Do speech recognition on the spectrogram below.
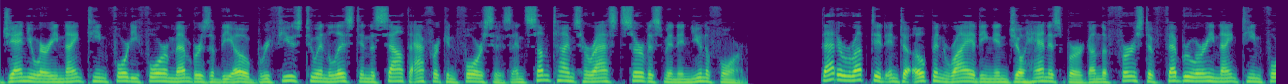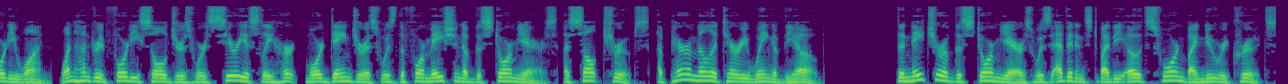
January 1944 members of the OB refused to enlist in the South African forces and sometimes harassed servicemen in uniform. That erupted into open rioting in Johannesburg on 1 February 1941. 140 soldiers were seriously hurt. More dangerous was the formation of the Stormjaers assault troops, a paramilitary wing of the OB. The nature of the Stormjaers was evidenced by the oath sworn by new recruits.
